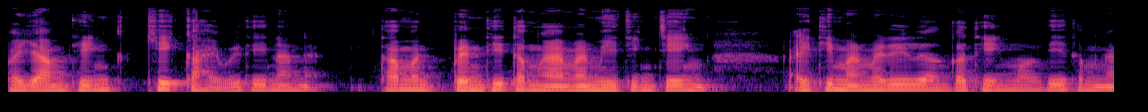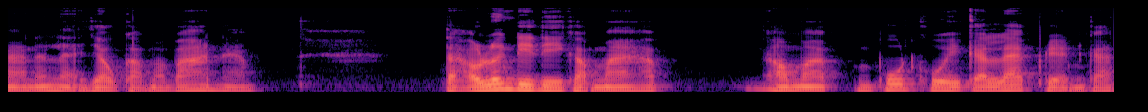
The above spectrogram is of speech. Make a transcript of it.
พยายามทิ้งขี้ไก่ไว้ที่นั่นน่ะถ้ามันเป็นที่ทำงานมันมีจริง ๆ ไอ้ที่มันไม่ได้เรื่องก็ทิ้งไว้ที่ทำงานนั่นแหละอย่ากลับมาบ้านนะครับ แต่เอาเรื่องดีๆกลับมาครับ เอามาพูดคุยกันแลกเปลี่ยนกัน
